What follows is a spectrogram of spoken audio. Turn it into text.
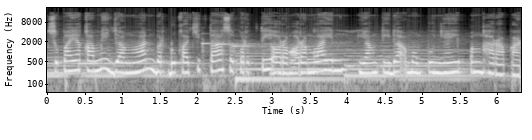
supaya kami jangan berduka cita seperti orang-orang lain yang tidak mempunyai pengharapan.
